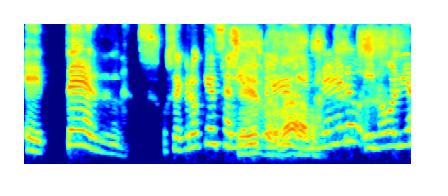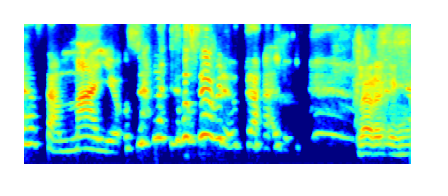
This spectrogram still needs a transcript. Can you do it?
eternas. O sea, creo que salías en enero y no volvías hasta mayo. O sea, una cosa brutal. Claro, en,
